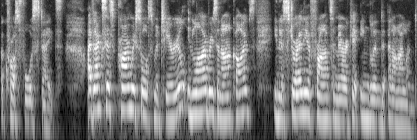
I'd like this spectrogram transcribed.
across four states. I've accessed primary source material in libraries and archives in Australia, France, America, England and Ireland.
